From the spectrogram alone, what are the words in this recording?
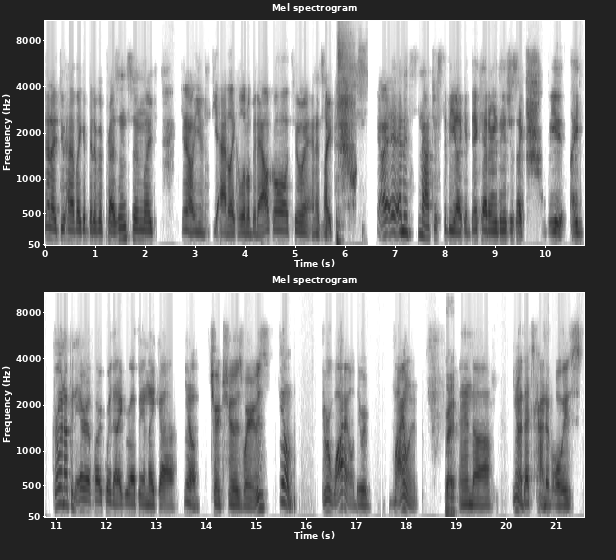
that I do have like a bit of a presence, and like you know you you add like a little bit of alcohol to it, and it's like. Yeah, and it's not just to be like a dickhead or anything. It's just like we like growing up in the era of hardcore that I grew up in, like uh, you know, church shows where it was, you know, they were wild, they were violent, right. and uh you know that's kind of always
